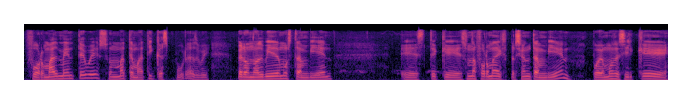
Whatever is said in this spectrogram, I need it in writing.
formalmente, güey, son matemáticas puras, güey. Pero no olvidemos también, este, que es una forma de expresión también. Podemos decir que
